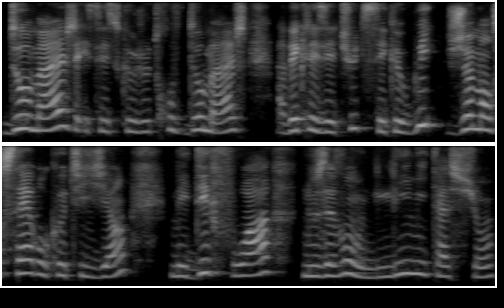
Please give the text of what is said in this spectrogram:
dommage, et c'est ce que je trouve dommage avec les études, c'est que oui, je m'en sers au quotidien, mais des fois, nous avons une limitation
